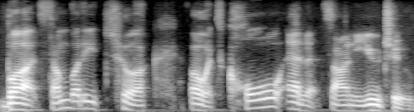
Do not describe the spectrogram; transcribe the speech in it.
but somebody took. Oh, it's Cole edits on YouTube.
